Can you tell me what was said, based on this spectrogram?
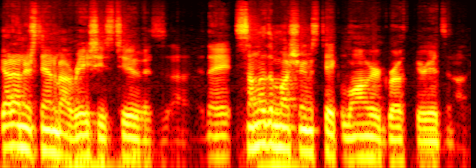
got to understand about reishis too is uh, they some of the mushrooms take longer growth periods than others?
